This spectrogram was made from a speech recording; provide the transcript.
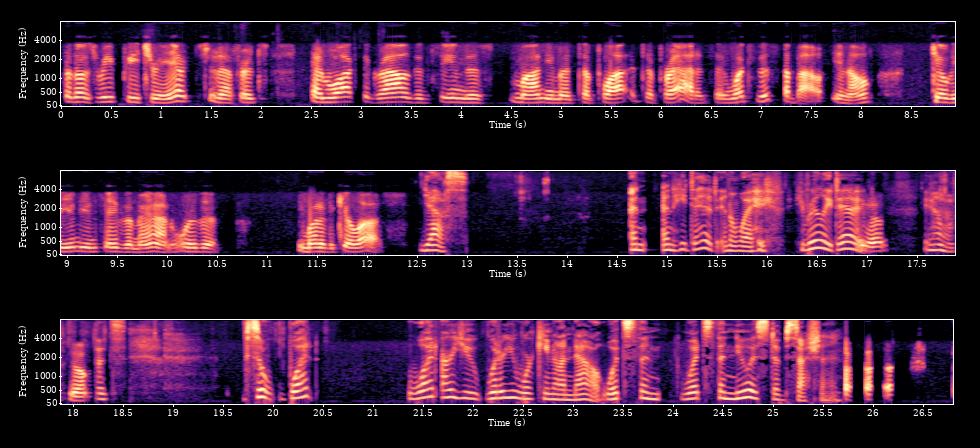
for those repatriation efforts and walked the grounds and seen this monument to, to Pratt and saying, "What's this about?" You know, kill the Indian, save the man. We're the he wanted to kill us. Yes. And and he did in a way. He really did. Yeah. Yeah. yeah. That's so what what are you what are you working on now? What's the what's the newest obsession?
